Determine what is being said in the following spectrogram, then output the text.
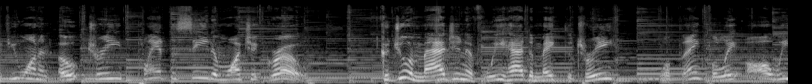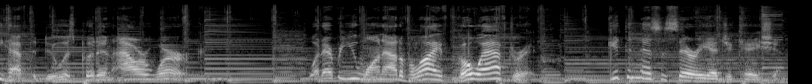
If you want an oak tree, plant the seed and watch it grow. Could you imagine if we had to make the tree? Well, thankfully, all we have to do is put in our work. Whatever you want out of life, go after it. Get the necessary education,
